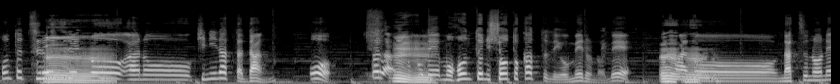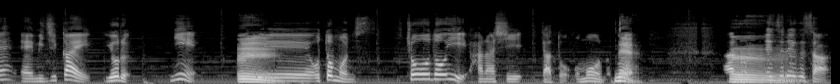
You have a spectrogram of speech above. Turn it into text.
本当につれづれの、あの、気になった段を、ただ、うんうんそこでもう本当にショートカットで読めるので、うんあ、のー夏のね、えー短い夜に、うん。えーお供にちょうどいい話だと思うので、ね。あの、うん。つれ草、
